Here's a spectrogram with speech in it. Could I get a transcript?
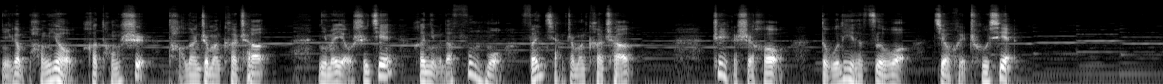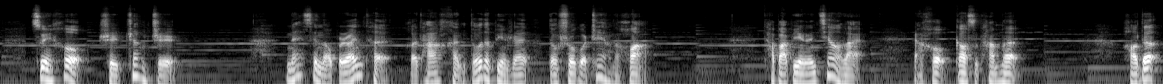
你跟朋友和同事讨论这门课程。你们有时间和你们的父母分享这门课程，这个时候独立的自我就会出现。最后是正直 Nathan O. Branton 和他很多的病人都说过这样的话。他把病人叫来，然后告诉他们：“好的，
